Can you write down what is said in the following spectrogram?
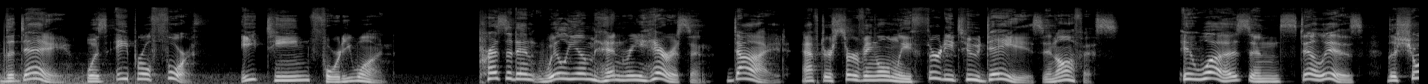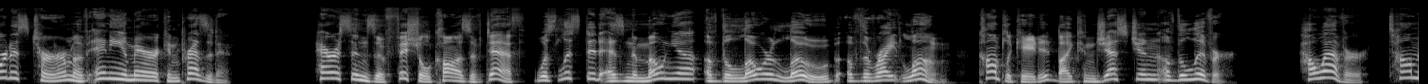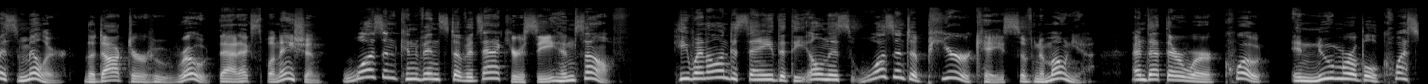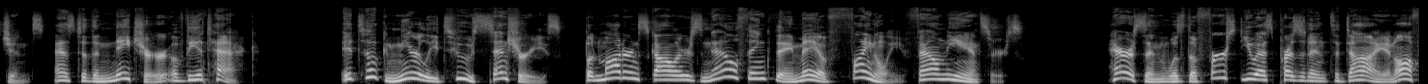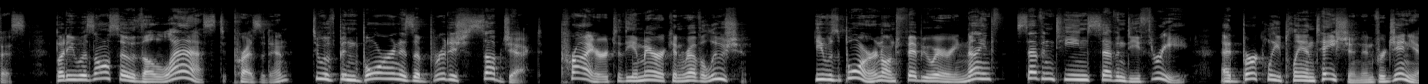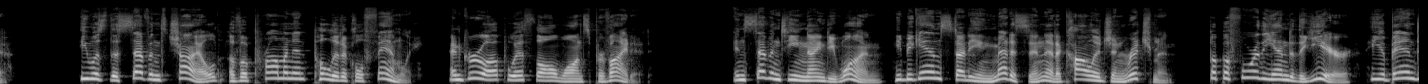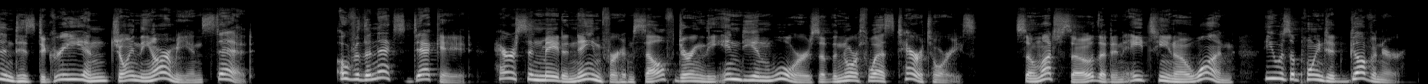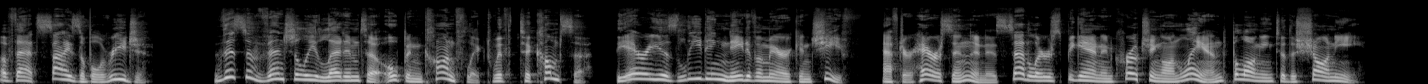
The day was April 4th, 1841. President William Henry Harrison died after serving only 32 days in office. It was, and still is, the shortest term of any American president. Harrison's official cause of death was listed as pneumonia of the lower lobe of the right lung, complicated by congestion of the liver. However, Thomas Miller, the doctor who wrote that explanation, wasn't convinced of its accuracy himself. He went on to say that the illness wasn't a pure case of pneumonia, and that there were, quote, innumerable questions as to the nature of the attack. It took nearly two centuries, but modern scholars now think they may have finally found the answers. Harrison was the first US president to die in office, but he was also the last president to have been born as a British subject prior to the American Revolution. He was born on February 9, 1773, at Berkeley Plantation in Virginia. He was the seventh child of a prominent political family and grew up with all wants provided. In 1791, he began studying medicine at a college in Richmond but before the end of the year, he abandoned his degree and joined the army instead. Over the next decade, Harrison made a name for himself during the Indian Wars of the Northwest Territories, so much so that in 1801 he was appointed governor of that sizable region. This eventually led him to open conflict with Tecumseh, the area's leading Native American chief, after Harrison and his settlers began encroaching on land belonging to the Shawnee.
